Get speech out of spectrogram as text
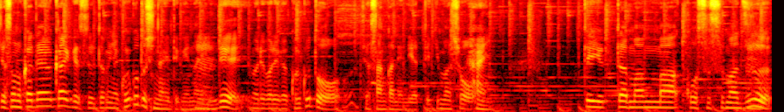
じゃあその課題を解決するためにはこういうことをしないといけないんで、我々がこういうことをじゃあ3か年でやっていきましょう、はい。って言ったまんまこう進まず、うんうん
